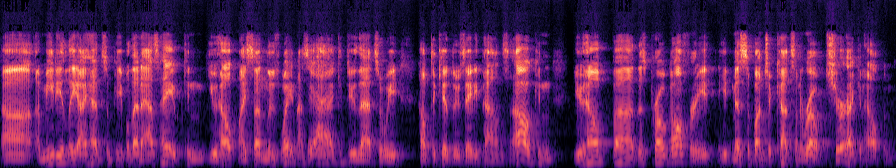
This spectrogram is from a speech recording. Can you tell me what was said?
uh, immediately I had some people that asked, Hey, can you help my son lose weight? And I said, Yeah, I could do that. So we helped a kid lose 80 pounds. Oh, can you help uh, this pro golfer? He'd, he'd miss a bunch of cuts in a row. Sure, I can help. And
